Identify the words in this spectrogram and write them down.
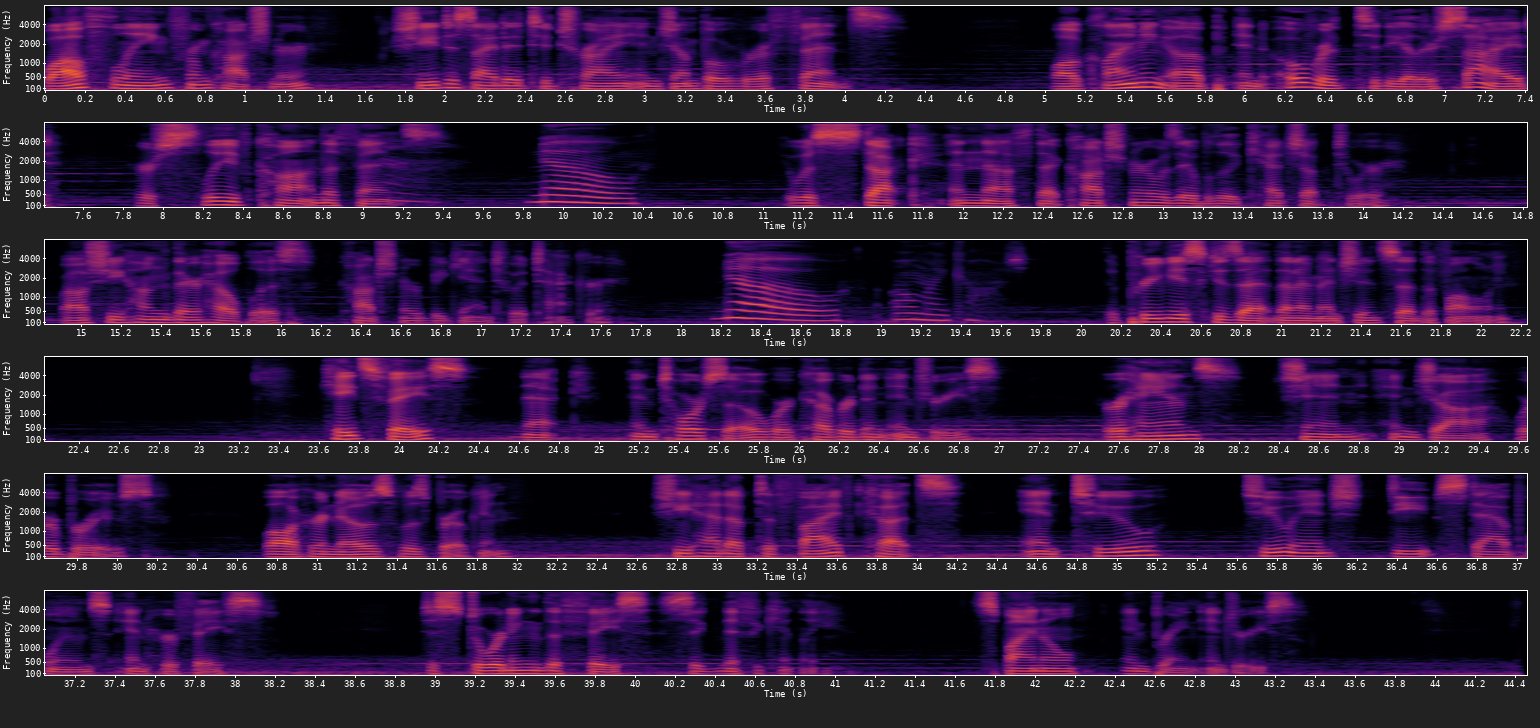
While fleeing from Kochner, she decided to try and jump over a fence. While climbing up and over to the other side, her sleeve caught in the fence. No. It was stuck enough that Kochner was able to catch up to her. While she hung there helpless, Kochner began to attack her. No. Oh my gosh. The previous Gazette that I mentioned said the following Cade's face, neck, and torso were covered in injuries. Her hands, chin, and jaw were bruised, while her nose was broken. She had up to five cuts and two two inch deep stab wounds in her face, distorting the face significantly, spinal and brain injuries.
